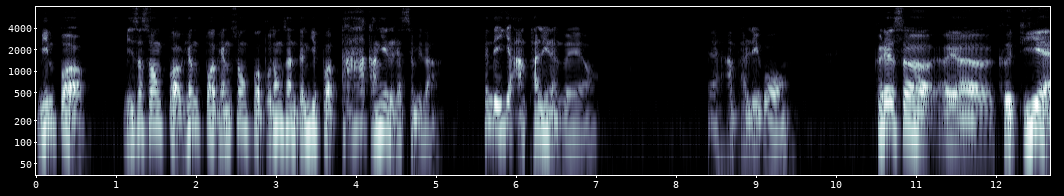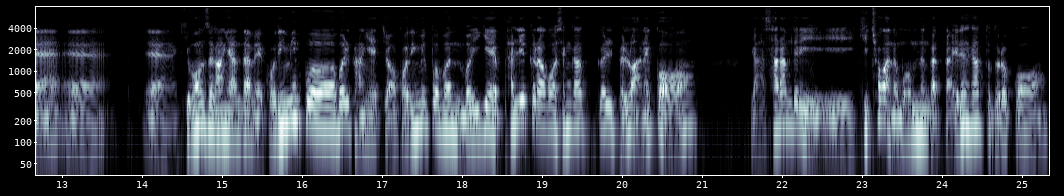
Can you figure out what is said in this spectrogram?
민법, 민사소송법, 형법, 형소송법, 부동산 등기법 다 강의를 했습니다. 근데 이게 안 팔리는 거예요. 예, 안 팔리고 그래서 어, 그 뒤에 예, 예, 기본서 강의한 다음에 고등민법을 강의했죠. 고등민법은 뭐 이게 팔릴 거라고 생각을 별로 안 했고 야 사람들이 이 기초가 너무 없는 것 같다 이런 생각도 들었고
